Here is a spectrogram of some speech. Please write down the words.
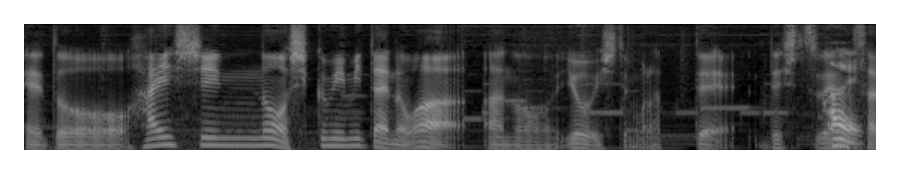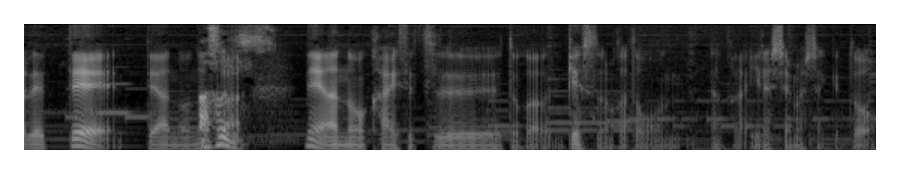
えっ、ー、と、配信の仕組みみたいのは、あの、用意してもらって、で、出演されて、はい、で、あの、なんか、ね、あの、解説とかゲストの方もなんかいらっしゃいましたけど、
